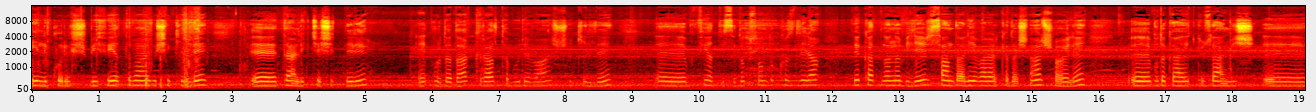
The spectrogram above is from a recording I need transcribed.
50 kuruş bir fiyatı var bu şekilde e, terlik çeşitleri. Evet burada da kral tabure var şu şekilde. E, fiyat ise 99 lira ve katlanabilir sandalye var arkadaşlar. Şöyle e, bu da gayet güzelmiş. E,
